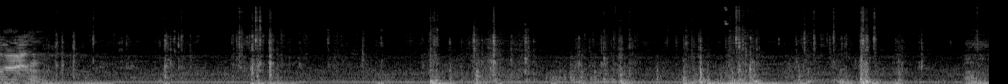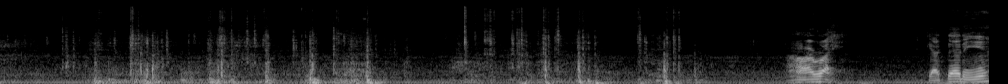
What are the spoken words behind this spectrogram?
Ah. All right. Got that in.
